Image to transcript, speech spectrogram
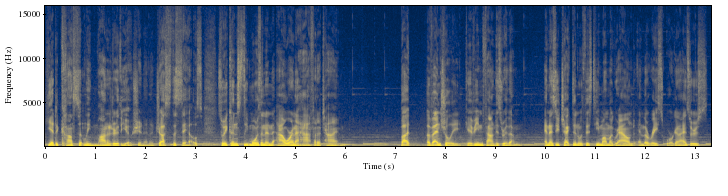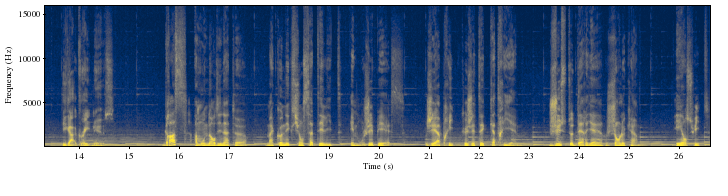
He had to constantly monitor the ocean and adjust the sails, so he couldn't sleep more than an hour and a half at a time. But eventually, Kevin found his rhythm, and as he checked in with his team on the ground and the race organizers, he got great news. Grâce à mon ordinateur, ma connexion satellite et mon GPS, j'ai appris que j'étais quatrième, juste derrière Jean Le Cam. Et ensuite,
